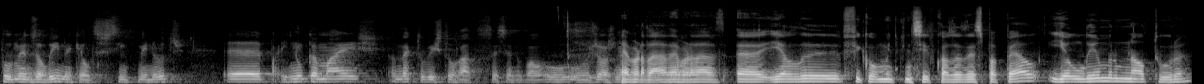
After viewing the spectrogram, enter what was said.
pelo menos ali, naqueles 5 minutos. eh, pá, e nunca mais. Onde é que tu viste o rato? Sem ser no o, o Jorge É Neto? verdade, é verdade. Uh, ele ficou muito conhecido por causa desse papel e eu lembro-me na altura,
